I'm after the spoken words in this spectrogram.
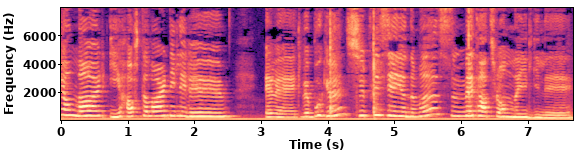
canlar, iyi haftalar dilerim. Evet ve bugün sürpriz yayınımız Metatron'la ilgili.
